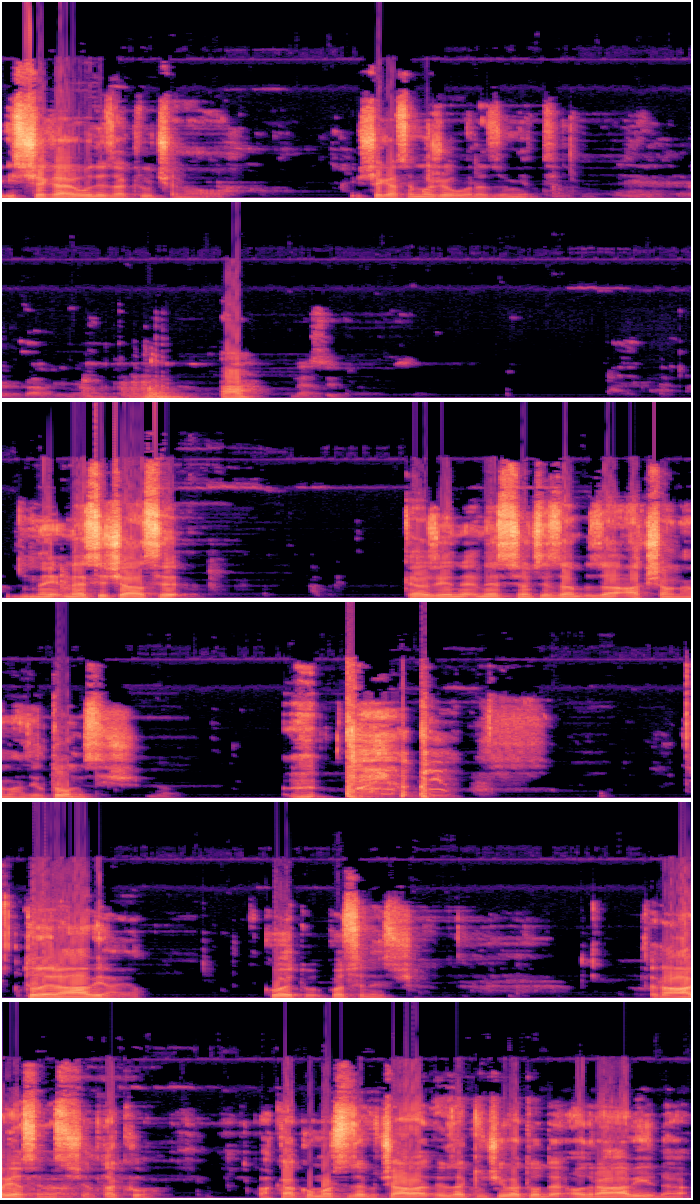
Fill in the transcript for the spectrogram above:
Iz čega je ovdje zaključeno ovo? Iz čega se može ovo razumijeti? A? Ne, ne sjeća se, kaže, ne, ne sjeća se za, za akšav namaz, ili to misliš? To je ravija, jel? Ko je to? Ko se ne sjeća? Ravija se ne sjeća, tako? Pa kako može se zaključivati od, od ravije da,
